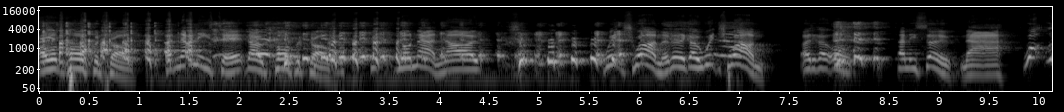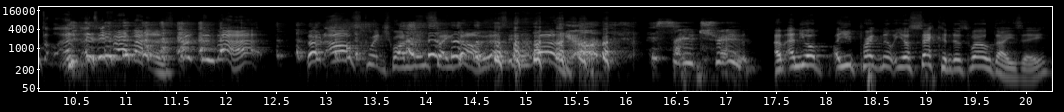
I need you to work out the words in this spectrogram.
I want Paw Patrol. But Nanny's here. No, Paw Patrol. Your Nan? No. Which one? And then they go, Which one? And they go, Oh, Nanny Sue? Nah. What? As if that matters. Don't do that. Don't ask which one and then say no. That's even worse. It's so true. Um, and you're are you pregnant with your second as well, Daisy?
